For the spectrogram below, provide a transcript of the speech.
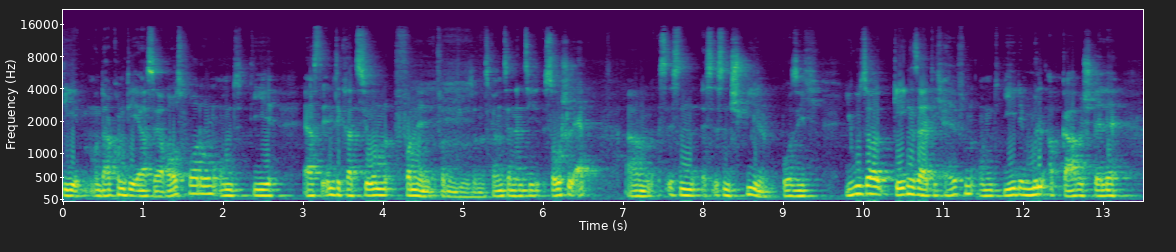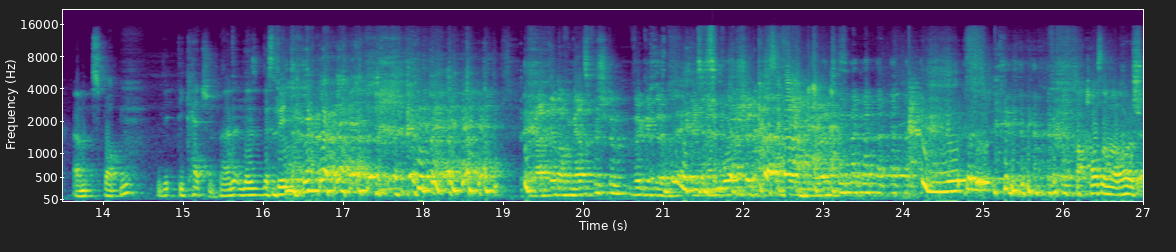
die, und da kommt die erste Herausforderung und die erste Integration von den, von den Usern. Das Ganze nennt sich Social App. Ähm, es, ist ein, es ist ein Spiel, wo sich User gegenseitig helfen und jede Müllabgabestelle ähm, spotten, die, die catchen. Das, deswegen. Er hat ja noch einen ganz bestimmten Begriff, den ein Bullshit Haus nochmal raus.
